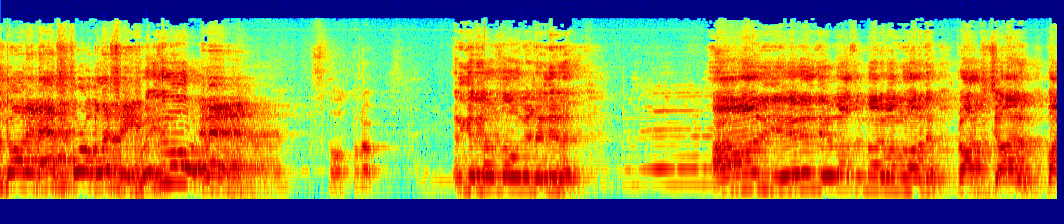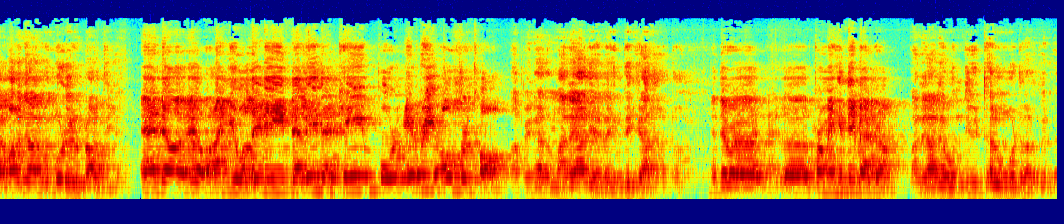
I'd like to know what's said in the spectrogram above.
to God and ask for a blessing. Praise the Lord. Amen. സ്തോത്രം എനിക്കറിയാം സഹോദരൻ ഡൽഹിയില് ആര് ഏത് ദേവദാസന്മാര് വന്ന് പറഞ്ഞ് പ്രാർത്ഥിച്ചാലും പ- പറഞ്ഞാലും മുമ്പോട്ട് വരും പ്രാർത്ഥിക്കാം And uh, I knew a lady in Delhi that came for every altar call. ആ, പിന്നെ അത് മലയാളിയല്ല ഹിന്ദിക്കാരാ കേട്ടോ And they were uh, from a Hindi background. മലയാളി ഉന്തിയിട്ടാൽ മുമ്പോട്ട് വരത്തില്ല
